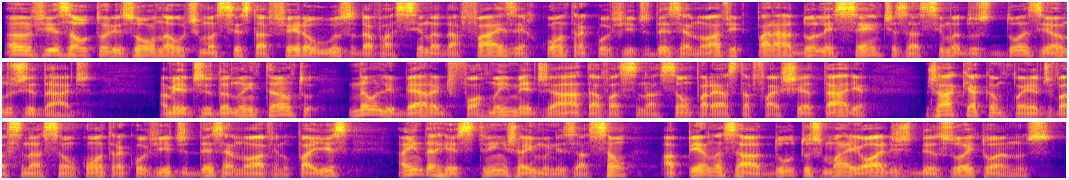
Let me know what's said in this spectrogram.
A Anvisa autorizou na última sexta-feira o uso da vacina da Pfizer contra a Covid-19 para adolescentes acima dos 12 anos de idade. A medida, no entanto, não libera de forma imediata a vacinação para esta faixa etária, já que a campanha de vacinação contra a Covid-19 no país ainda restringe a imunização apenas a adultos maiores de 18 anos.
